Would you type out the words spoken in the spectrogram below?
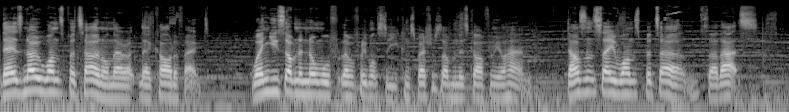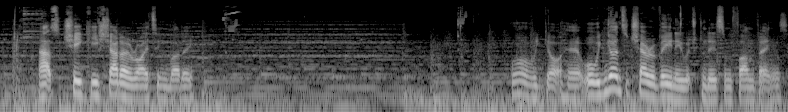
there's no once per turn on their, their card effect. When you summon a normal level 3 monster, you can special summon this card from your hand. Doesn't say once per turn, so that's... That's cheeky shadow writing, buddy. What have we got here? Well, we can go into Cherubini, which can do some fun things.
